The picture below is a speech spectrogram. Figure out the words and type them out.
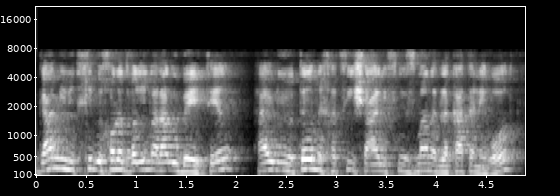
גם אם התחיל בכל הדברים הללו בהיתר, היינו יותר מחצי שעה לפני זמן הדלקת הנרות,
